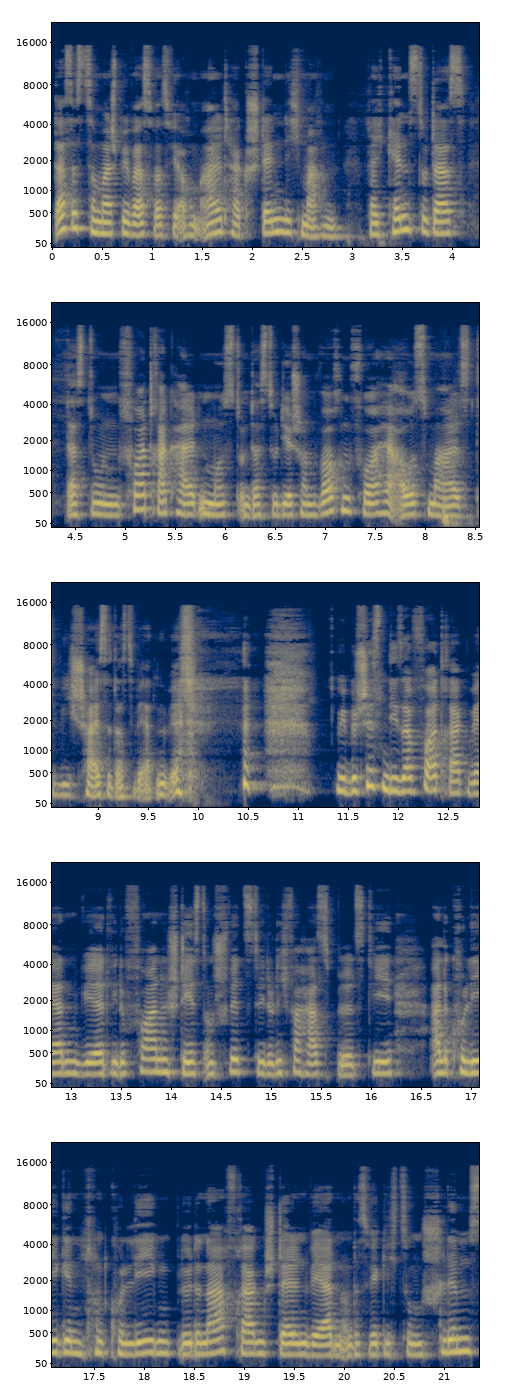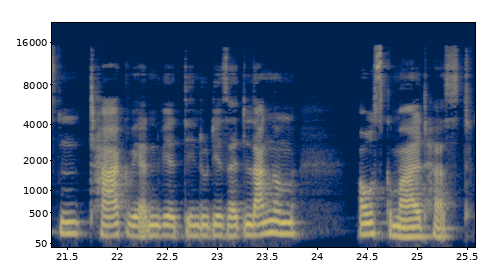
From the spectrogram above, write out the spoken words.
Das ist zum Beispiel was, was wir auch im Alltag ständig machen. Vielleicht kennst du das, dass du einen Vortrag halten musst und dass du dir schon Wochen vorher ausmalst, wie scheiße das werden wird. wie beschissen dieser Vortrag werden wird, wie du vorne stehst und schwitzt, wie du dich verhaspelst, wie alle Kolleginnen und Kollegen blöde Nachfragen stellen werden und es wirklich zum schlimmsten Tag werden wird, den du dir seit langem ausgemalt hast.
